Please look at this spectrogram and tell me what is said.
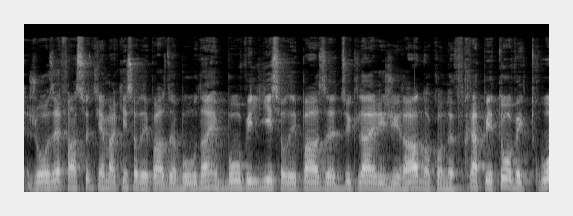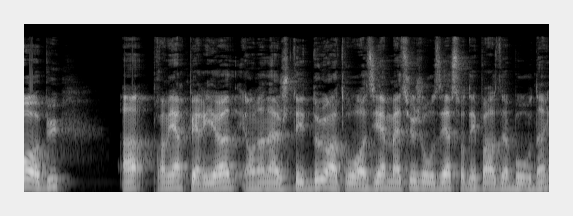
Joseph ensuite qui a marqué sur des passes de Baudin. Beauvillier sur des passes de Duclair et Girard. Donc on a frappé tôt avec 3 buts en première période et on en a ajouté deux en troisième. Mathieu Joseph sur des passes de Baudin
